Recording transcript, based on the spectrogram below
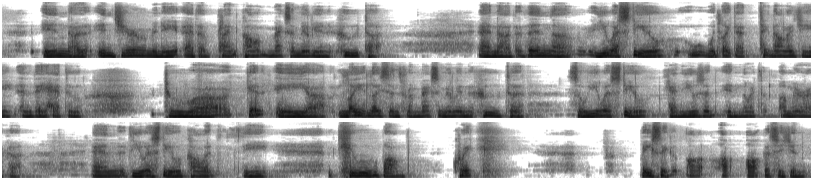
in uh, in Germany at a plant called Maximilian Hütte. And uh, then uh, U.S. Steel would like that technology, and they had to to uh, get a uh, license from Maximilian Hütte, so U.S. Steel can use it in North America. And the U.S. Steel call it the Q-Bob, quick, basic o- o- oxygen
